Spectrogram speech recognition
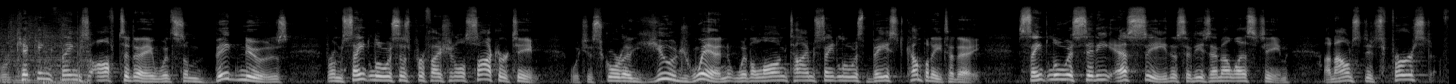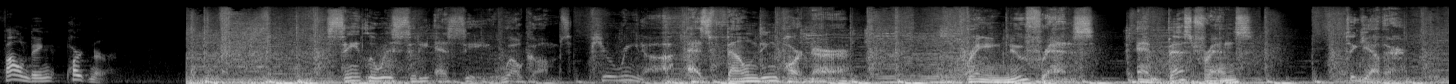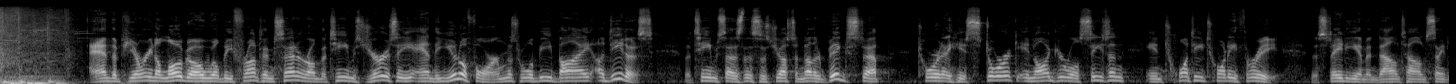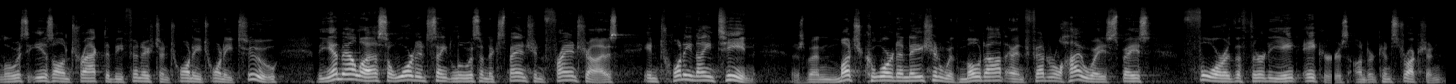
We're kicking things off today with some big news from St. Louis's professional soccer team, which has scored a huge win with a longtime St. Louis based company today. St. Louis City SC, the city's MLS team, announced its first founding partner. St. Louis City SC welcomes Purina as founding partner, bringing new friends and best friends together. And the Purina logo will be front and center on the team's jersey, and the uniforms will be by Adidas. The team says this is just another big step toward a historic inaugural season in 2023. The stadium in downtown St. Louis is on track to be finished in 2022. The MLS awarded St. Louis an expansion franchise in 2019. There's been much coordination with MoDOT and federal highway space for the 38 acres under construction.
